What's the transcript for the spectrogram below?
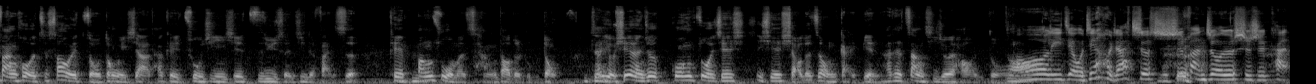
饭后就稍微走动一下，它可以促进一些自律神经的反射，可以帮助我们肠道的蠕动。那有些人就光做一些一些小的这种改变，他的胀气就会好很多。哦，理解。我今天回家吃吃饭之后就试试看。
